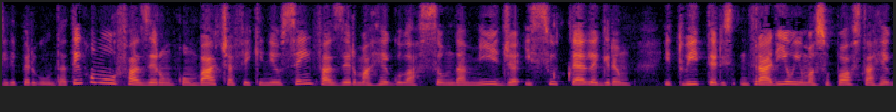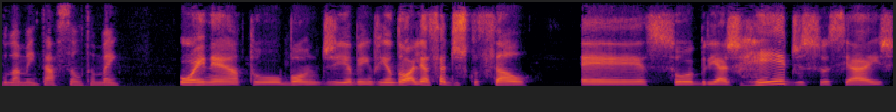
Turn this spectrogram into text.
Ele pergunta: tem como fazer um combate à fake news sem fazer uma regulação da mídia e se o Telegram e Twitter entrariam em uma suposta regulamentação também? Oi, Neto. Bom dia, bem-vindo. Olha, essa discussão é, sobre as redes sociais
